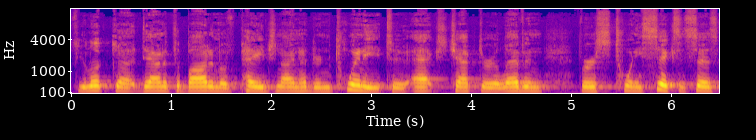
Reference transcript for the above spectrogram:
If you look uh, down at the bottom of page 920 to Acts chapter 11, verse 26, it says,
